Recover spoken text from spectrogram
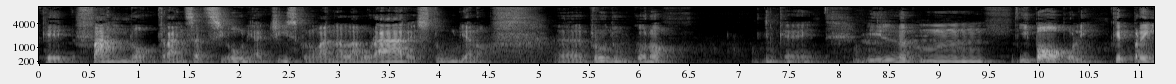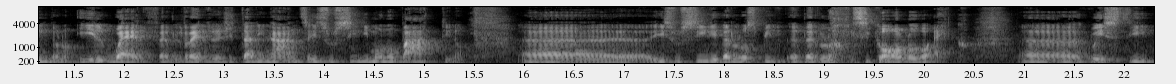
che fanno transazioni, agiscono, vanno a lavorare, studiano, eh, producono. Okay? Il, mm, I popoli che prendono il welfare, il reddito di cittadinanza, i sussidi monopattino, eh, i sussidi per lo, per lo psicologo, ecco, eh, questi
